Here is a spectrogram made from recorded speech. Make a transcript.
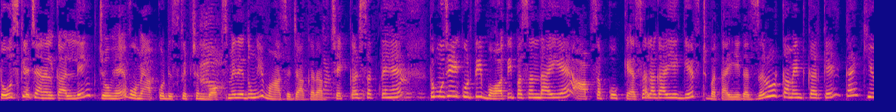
तो उसके चैनल का लिंक जो है, वो मैं आपको डिस्क्रिप्शन बॉक्स में दे दूँगी, वहाँ से जाकर आप चेक कर सकते हैं. तो मुझे ये कुर्ती बहुत ही पसंद आई है. आप सबको कैसा लगा ये गिफ्ट बताइएगा ज़रूर कमेंट करके. थैंक यू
